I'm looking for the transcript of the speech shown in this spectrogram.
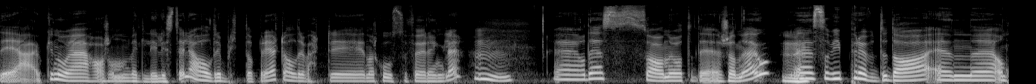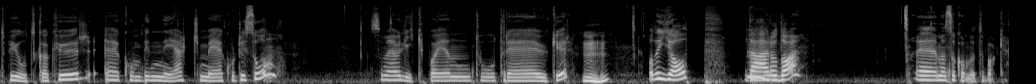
det er jo ikke noe jeg har sånn veldig lyst til. Jeg har aldri blitt operert, jeg har aldri vært i narkose før, egentlig. Eh, og det sa han jo at det skjønner jeg jo. Eh, så vi prøvde da en eh, antibiotikakur eh, kombinert med kortison. Som jeg jo liker på i en to-tre uker. Mhm. Og det hjalp der og da. Eh, men så kom det tilbake.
